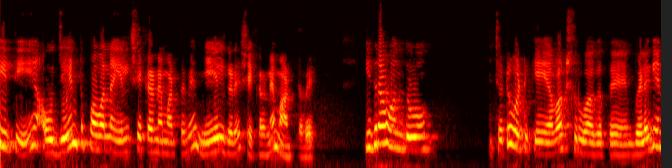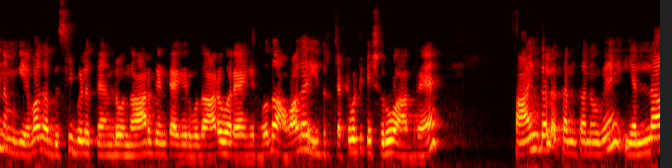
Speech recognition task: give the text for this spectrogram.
ರೀತಿ ಅವು ಜೇನುತುಪ್ಪವನ್ನ ಎಲ್ಲಿ ಶೇಖರಣೆ ಮಾಡ್ತವೆ? ಮೇಲ್ಗಡೆ ಶೇಖರಣೆ ಮಾಡ್ತವೆ. ಇದರ ಒಂದು ಚಟುವಟಿಕೆ ಯಾವಾಗ ಶುರುವಾಗುತ್ತೆ? ಬೆಳಗ್ಗೆ ನಮ್ಗೆ ಯಾವಾಗ ಬಿಸಿ ಬೀಳುತ್ತೆ ಅಂದ್ರೆ ಒಂದು ಆರು ಗಂಟೆ ಆಗಿರ್ಬೋದು, ಆರೂವರೆ ಆಗಿರ್ಬೋದು, ಅವಾಗ ಇದ್ರ ಚಟುವಟಿಕೆ ಶುರು ಆದ್ರೆ ಸಾಯಂಕಾಲ ತನಕನೂ ಎಲ್ಲಾ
